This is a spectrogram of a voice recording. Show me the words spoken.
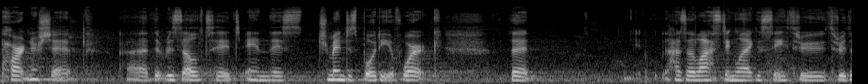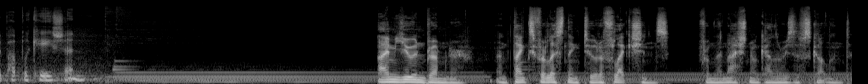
partnership uh, that resulted in this tremendous body of work that has a lasting legacy through through the publication. I'm Ewan Bremner, and thanks for listening to Reflections from the National Galleries of Scotland.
